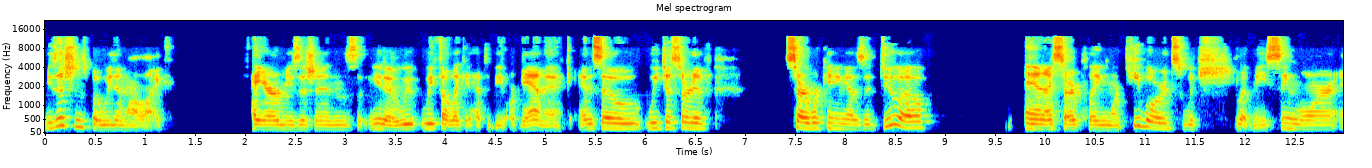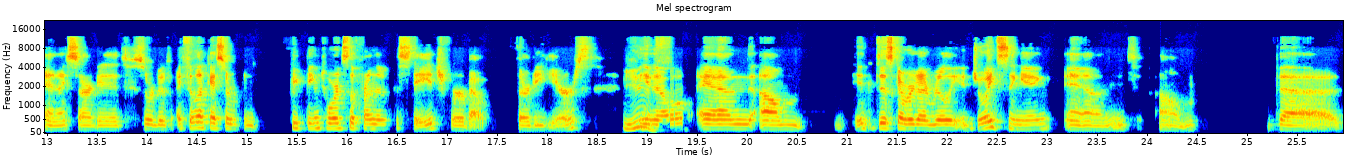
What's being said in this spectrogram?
musicians, but we didn't want to like hire musicians. You know, we, we felt like it had to be organic. And so we just sort of started working as a duo and I started playing more keyboards, which let me sing more. And I started sort of, I feel like I sort of been creeping towards the front of the stage for about 30 years yes. you know and um discovered i really enjoyed singing and um the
